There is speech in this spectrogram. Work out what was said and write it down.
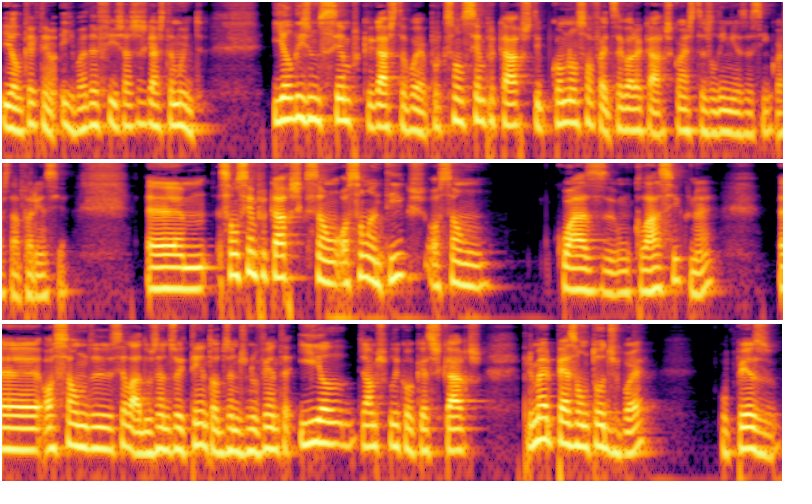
E ele, o que é que tem? Ih, vai da fixe, achas que gasta muito? E ele diz-me sempre que gasta bué, porque são sempre carros, tipo, como não são feitos agora carros com estas linhas assim, com esta aparência, um, são sempre carros que são, ou são antigos, ou são quase um clássico, não é? Uh, ou são de, sei lá, dos anos 80 ou dos anos 90, e ele já me explicou que esses carros, primeiro pesam todos bué, o peso,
